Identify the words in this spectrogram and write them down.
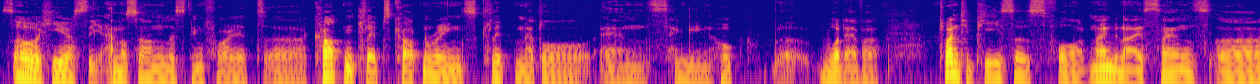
So here's the Amazon listing for it. Curtain clips, curtain rings, clip metal and hanging hook, whatever. 20 pieces for 99 cents uh,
